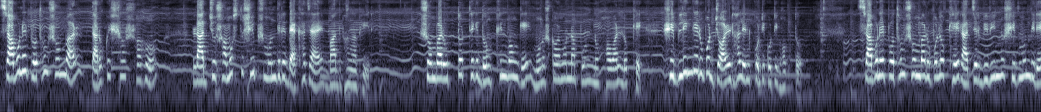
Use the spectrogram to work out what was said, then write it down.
শ্রাবণের প্রথম সোমবার তারকেশ্বর সহ রাজ্য সমস্ত শিব মন্দিরে দেখা যায় বাঁধভাঙা ভিড়। সোমবার উত্তর থেকে দক্ষিণবঙ্গে মনস্কামনা পূর্ণ হওয়ার লক্ষ্যে শিবলিঙ্গের উপর জল ঢালেন কোটি কোটি ভক্ত। শ্রাবণের প্রথম সোমবার উপলক্ষে রাজ্যের বিভিন্ন শিব মন্দিরে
